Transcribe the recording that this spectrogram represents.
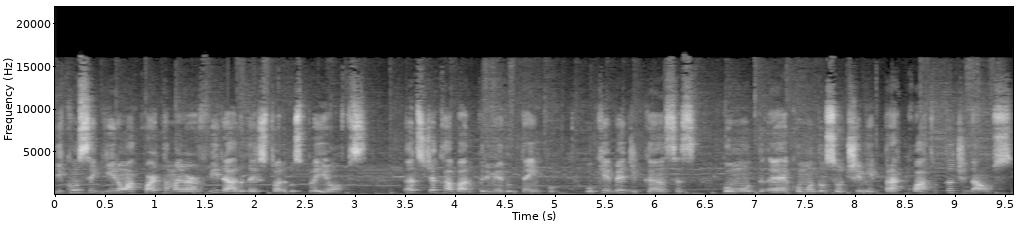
e conseguiram a quarta maior virada da história dos playoffs, Antes de acabar o primeiro tempo, o QB de Kansas é, comandou seu time para 4 touchdowns,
